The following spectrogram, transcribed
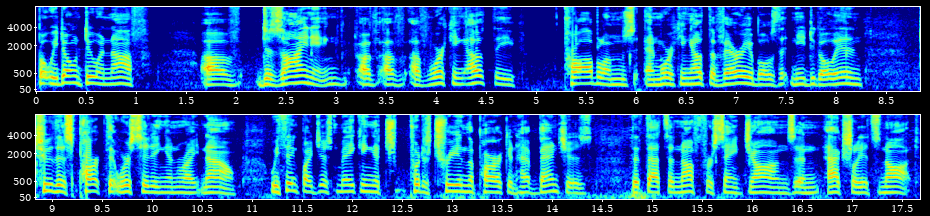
but we don't do enough of designing, of, of, of working out the problems and working out the variables that need to go in to this park that we're sitting in right now. We think by just making a, put a tree in the park and have benches, that that's enough for St. John's, and actually it's not.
